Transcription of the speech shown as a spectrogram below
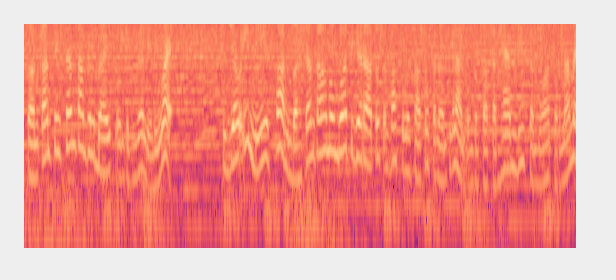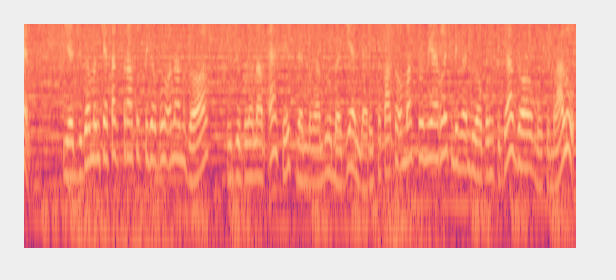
Son konsisten tampil baik untuk The Whites. Sejauh ini, Son bahkan telah membuat 341 penampilan untuk Tottenham di semua turnamen. Ia juga mencetak 136 gol, 76 assist dan mengambil bagian dari sepatu emas Premier League dengan 23 gol musim lalu.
